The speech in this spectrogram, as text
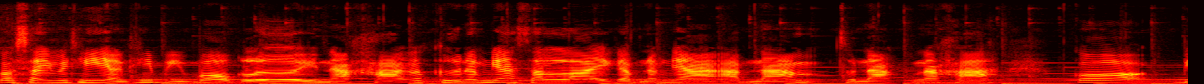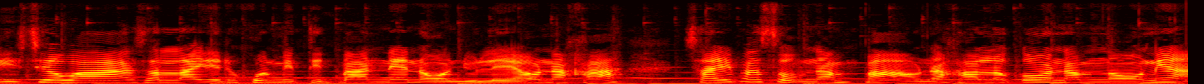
ก็ใช้วิธีอย่างที่บีบอกเลยนะคะ ก็คือน้ำยาสไลด์กับน้ำยาอาบน้ำสุนัขนะคะ ก็บีเชื่อว่าสไลด์เนี่ยทุกคนมีติดบ้านแน่นอนอยู่แล้วนะคะ ใช้ผสมน้ำเปล่านะคะ แล้วก็นำน้องเนี่ย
